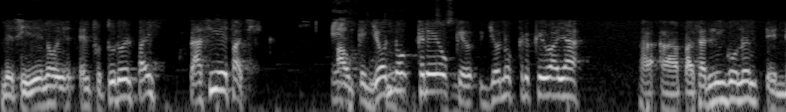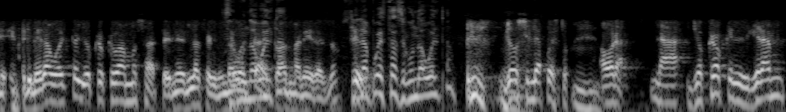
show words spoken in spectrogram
deciden hoy el futuro del país. Así de fácil. Aunque yo no creo que yo no creo que vaya a, a pasar ninguno en, en- en primera vuelta, yo creo que vamos a tener la segunda, ¿Segunda vuelta, vuelta? de todas maneras, ¿no? ¿Usted Sí. le apuesta a segunda vuelta? Yo sí le apuesto. Ahora, la, yo creo que el gran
